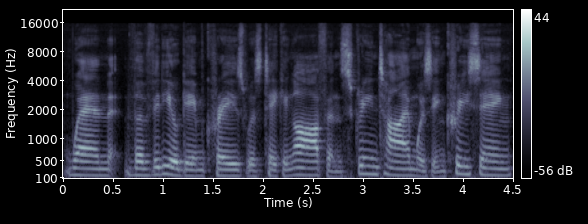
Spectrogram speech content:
when the video game craze was taking off and screen time was increasing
